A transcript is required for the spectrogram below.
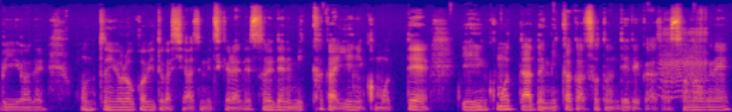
びがね、本当に喜びとか幸せ見つけられるんで、それでね、3日間家にこもって、家にこもった後に3日間外に出てください。そのね、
